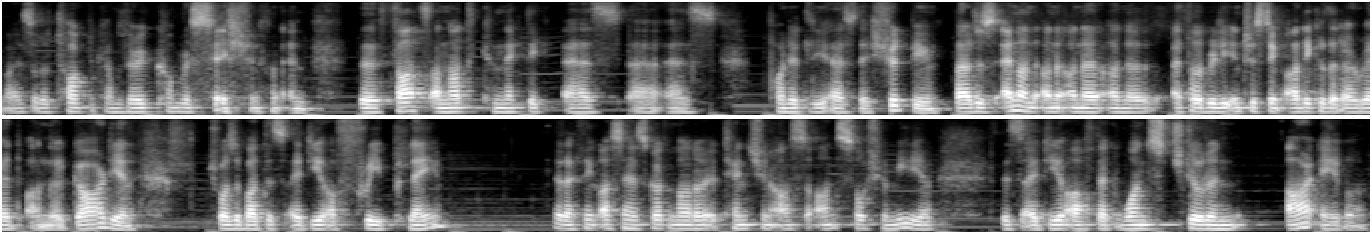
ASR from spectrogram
my sort of talk becomes very conversational, and the thoughts are not connected as uh, as pointedly as they should be. But I'll just end on on on a, on a I thought really interesting article that I read on the Guardian, which was about this idea of free play that I think also has gotten a lot of attention also on social media. This idea of that once children are able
